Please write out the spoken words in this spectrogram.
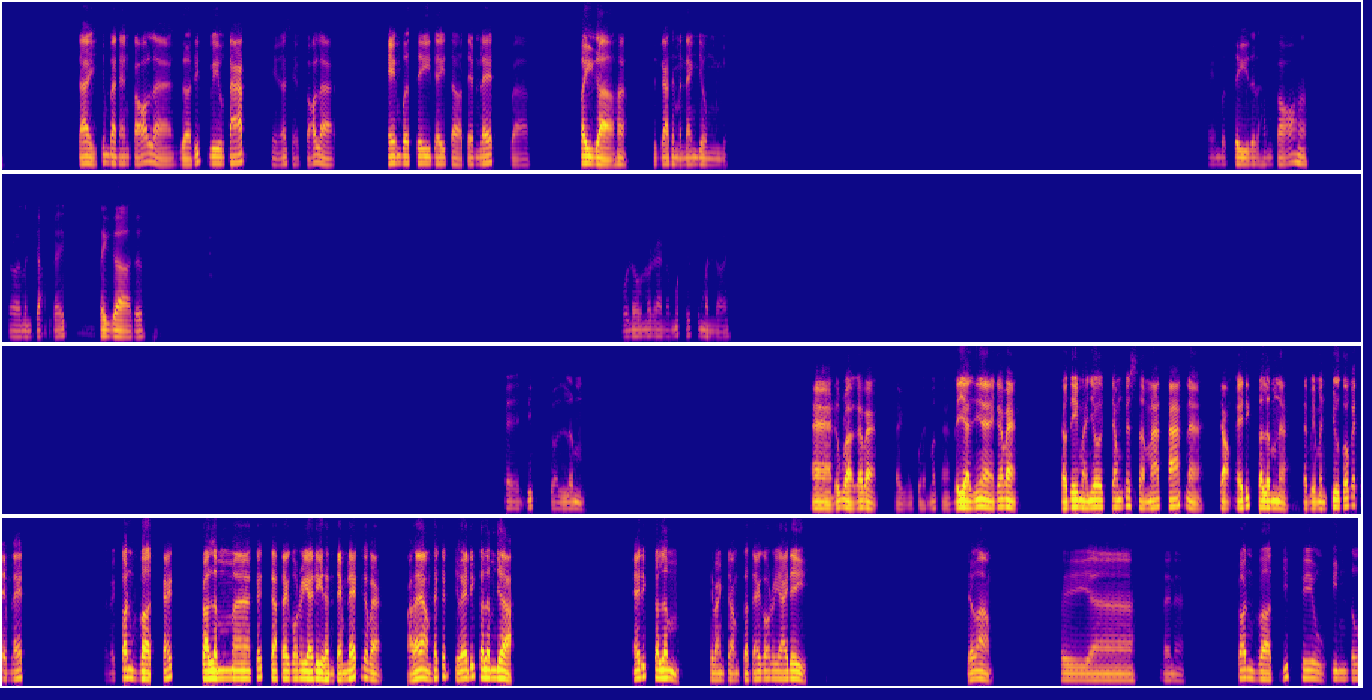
Đây chúng ta đang có là grid view tab thì nó sẽ có là empty data template và pg ha. Thực ra thì mình đang dùng empty tức là không có ha. Rồi mình chọn cái pg thử. Ủa, đâu nó ra đâu, mất cái của mình rồi. Edit column à đúng rồi các bạn. Thầy cũng quên mất à bây giờ như thế này các bạn. Đầu tiên mà vô trong cái smart task nè, chọn edit column nè, tại vì mình chưa có cái template phải convert cái column à, cái category ID thành template các bạn. Bạn thấy không? Thấy cái chữ edit column chưa? Edit column. Thì bạn chọn category ID. Đúng không? Thì uh, đây nè. Convert this field into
